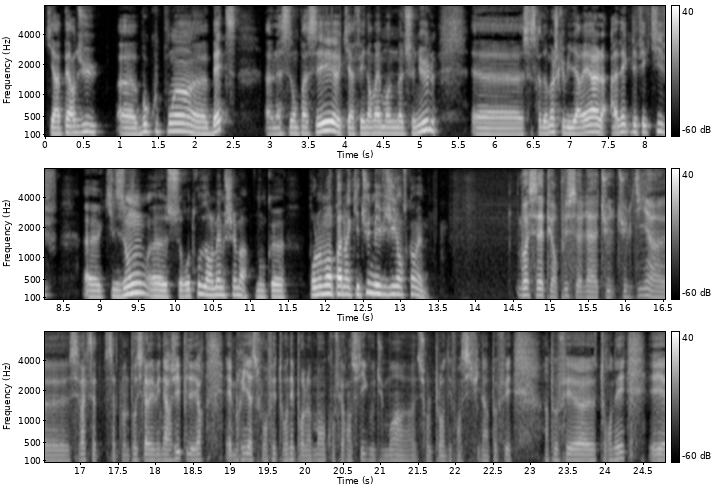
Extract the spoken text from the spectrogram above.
qui a perdu beaucoup de points bêtes la saison passée, qui a fait énormément de matchs nuls. ce serait dommage que Villarreal, avec l'effectif qu'ils ont, se retrouve dans le même schéma. Donc pour le moment, pas d'inquiétude, mais vigilance quand même. Ouais, c'est ça. Puis en plus, là, tu, tu le dis, euh, c'est vrai que ça, ça demande pas aussi la même énergie. Puis d'ailleurs, Emery a souvent fait tourner pour le moment en Conférence League, ou du moins euh, sur le plan défensif, il a un peu fait, un peu fait euh, tourner, et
